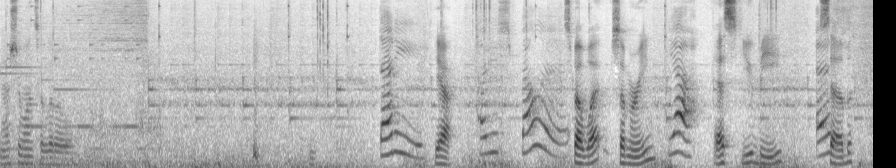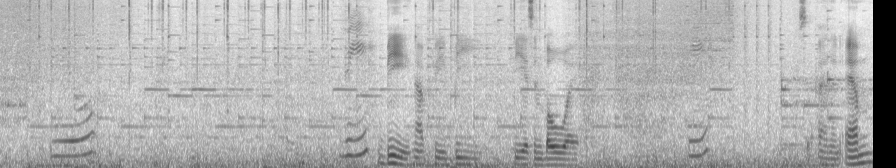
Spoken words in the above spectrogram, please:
Now she wants a little. Daddy, Yeah. How do you spell it? Spell what? Submarine? Yeah. S U B. S Sub. U V B, not B. B. B as in boy. B And then M.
